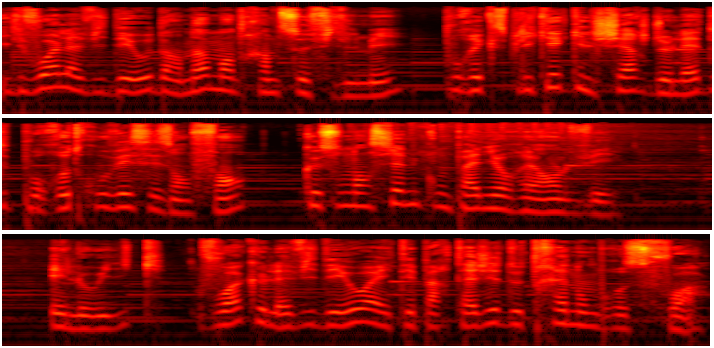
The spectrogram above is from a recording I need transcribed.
il voit la vidéo d'un homme en train de se filmer pour expliquer qu'il cherche de l'aide pour retrouver ses enfants que son ancienne compagne aurait enlevés. Et Loïc voit que la vidéo a été partagée de très nombreuses fois.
